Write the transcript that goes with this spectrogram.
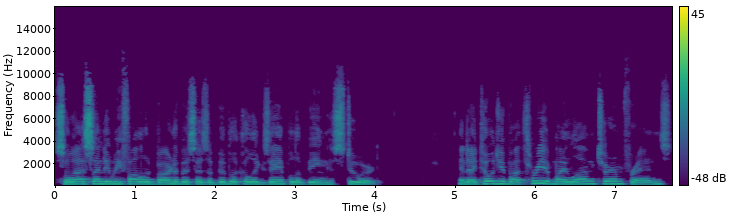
So last Sunday we followed Barnabas as a biblical example of being a steward. And I told you about three of my long term friends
